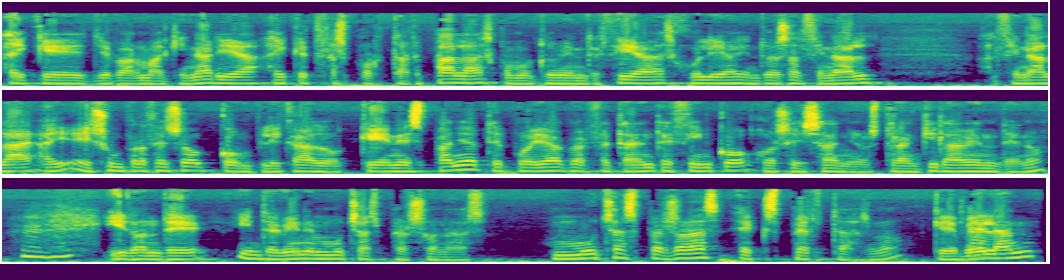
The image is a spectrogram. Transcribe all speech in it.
hay que llevar maquinaria, hay que transportar palas, como tú bien decías, Julia, y entonces al final al final es un proceso complicado que en España te puede llevar perfectamente cinco o seis años, tranquilamente, ¿no? Y donde intervienen muchas personas, muchas personas expertas, ¿no? Que velan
